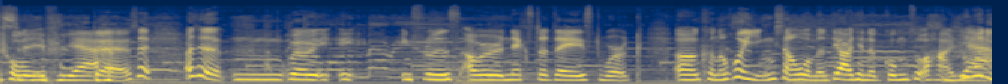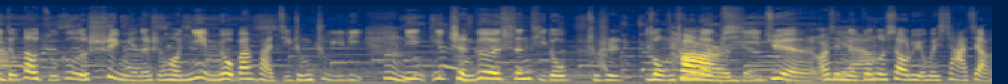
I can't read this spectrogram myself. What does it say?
充。对，所以而且嗯 i- influence our next day's work，呃，可能会影响我们第二天的工作哈。如果你得不到足够的睡眠的时候，你也没有办法集中注意力，嗯你你整个身体都就是笼罩了疲倦，而且你的工作效率也会下降。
